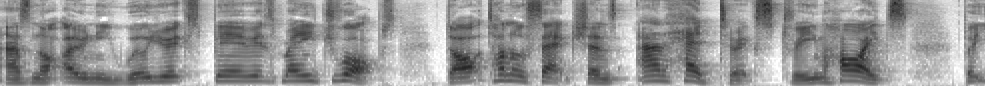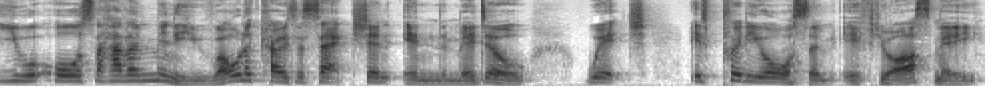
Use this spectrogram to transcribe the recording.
as not only will you experience many drops, dark tunnel sections, and head to extreme heights, but you will also have a mini roller coaster section in the middle, which is pretty awesome if you ask me.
